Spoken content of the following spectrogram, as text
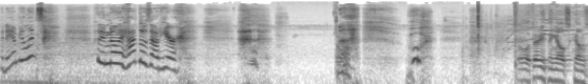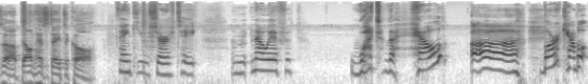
An ambulance? I didn't know they had those out here. Ugh. Well, if anything else comes up, don't hesitate to call. Thank you, Sheriff Tate. Um, now, if. What the hell? Uh, Laura Campbell,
